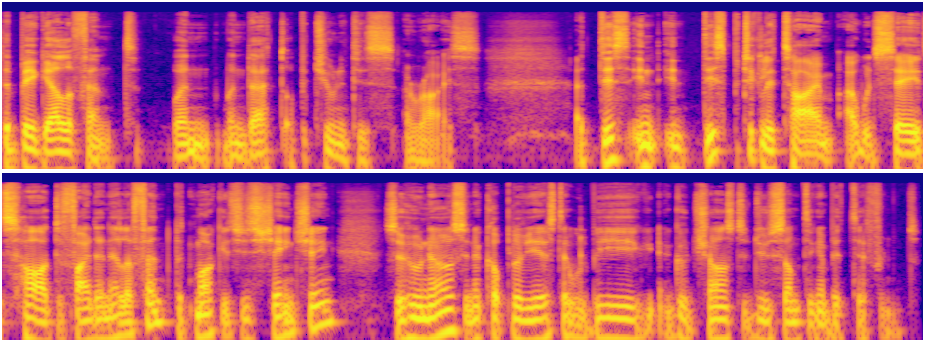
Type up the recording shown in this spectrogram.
the big elephant when when that opportunities arise. At this in, in this particular time, I would say it's hard to find an elephant, but markets is changing. So who knows? In a couple of years, there will be a good chance to do something a bit different.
